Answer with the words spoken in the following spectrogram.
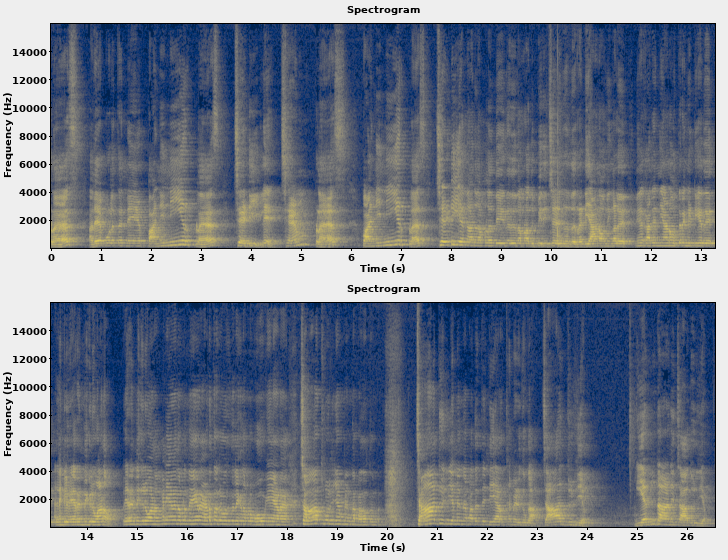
പ്ലസ് അതേപോലെ തന്നെ പനിനീർ പ്ലസ് ചെടി അല്ലേ ചെം പ്ലസ് പനിനീർ പ്ലസ് ചെടി എന്നാണ് നമ്മൾ എന്ത് ചെയ്യുന്നത്? നമ്മൾ അത് പിരിച്ചെഴുതുന്നത് റെഡിയാണോ നിങ്ങൾ നിങ്ങൾക്ക് അത് തന്നെയാണോ ഉത്തരം കിട്ടിയത്? അല്ലെങ്കിൽ വേറെ എന്തെങ്കിലും ആണോ? വേറെ എന്തെങ്കിലും ആണോ? അങ്ങനെയാണ് നമ്മൾ നേരെ അടുത്ത ചോദ്യത്തിലേക്ക് നമ്മൾ പോവുകയാണ്. ചാതുര്യം എന്ന പദത്തിന്റെ ചാതുര്യം എന്ന പദത്തിന്റെ അർത്ഥം എഴുതുക. ചാതുര്യം. എന്താണ് ചാതുര്യം?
